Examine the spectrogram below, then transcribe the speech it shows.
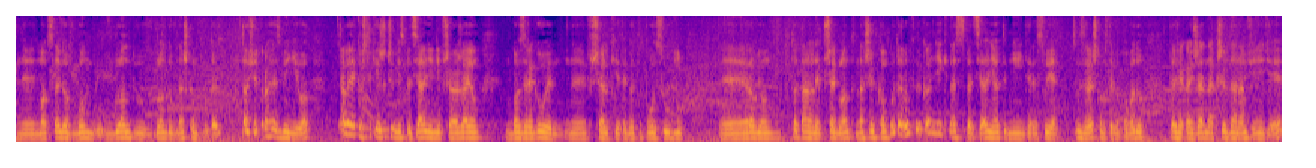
e, mocnego wglądu, wglądu, w nasz komputer. To się trochę zmieniło, ale jakoś takie rzeczy mnie specjalnie nie przerażają, bo z reguły wszelkie tego typu usługi robią totalny przegląd naszych komputerów, tylko nikt nas specjalnie o tym nie interesuje. Zresztą z tego powodu też jakaś żadna krzywda nam się nie dzieje,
